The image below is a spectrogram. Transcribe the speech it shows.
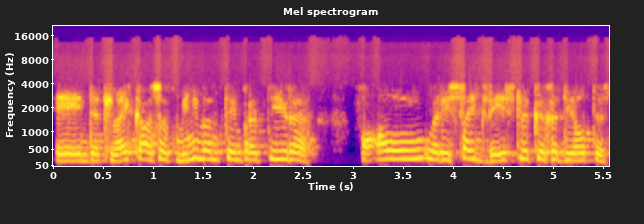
En dit lyk asof minimum temperature veral oor die suidwestelike gedeeltes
